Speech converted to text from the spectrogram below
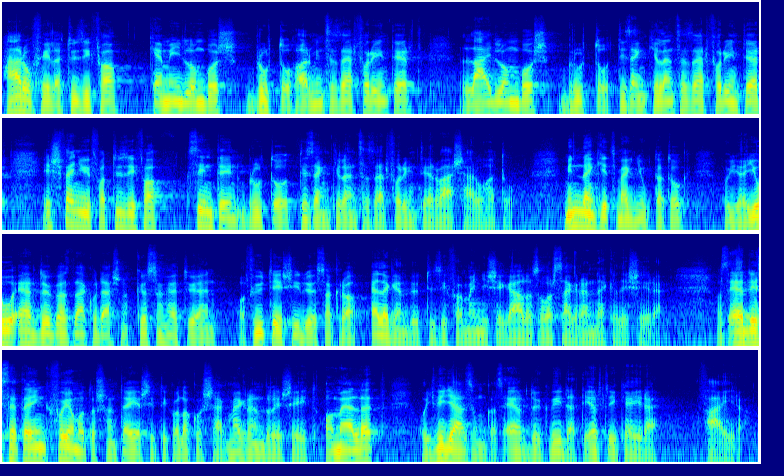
Háromféle tűzifa, keménylombos, bruttó 30 ezer forintért, lágylombos, bruttó 19 ezer forintért, és fenyőfa tűzifa szintén bruttó 19 ezer forintért vásárolható. Mindenkit megnyugtatok, hogy a jó erdőgazdálkodásnak köszönhetően a fűtési időszakra elegendő tűzifa mennyiség áll az ország rendelkezésére. Az erdészeteink folyamatosan teljesítik a lakosság megrendeléseit amellett, hogy vigyázunk az erdők védett értékeire, Faira.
